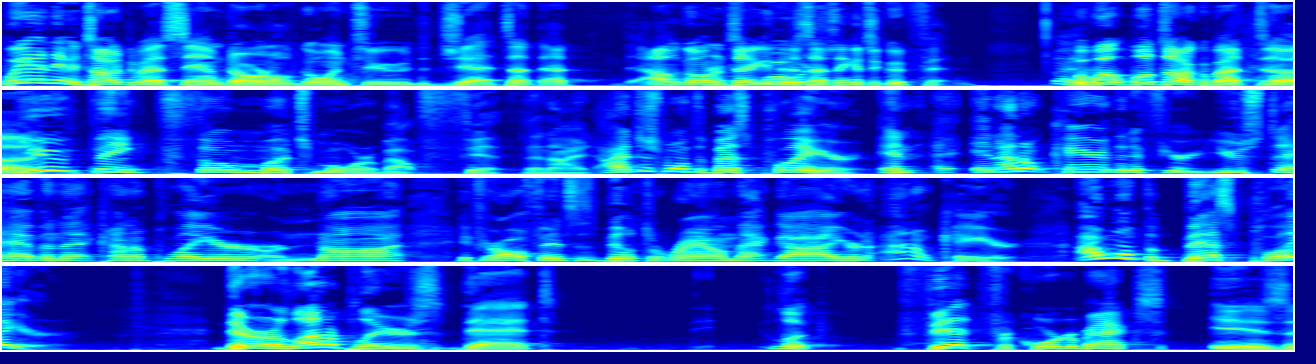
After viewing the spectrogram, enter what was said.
we hadn't even talked about Sam Darnold going to the Jets. I, I, I'll go on and tell you Well, this: we're I think it's a good fit. But we'll we'll talk about uh, you think so much more about fit than I. I just want the best player, and and I don't care that if you're used to having that kind of player or not. If your offense is built around that guy or not, I don't care. I want the best player. there are a lot of players that look fit for quarterbacks is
